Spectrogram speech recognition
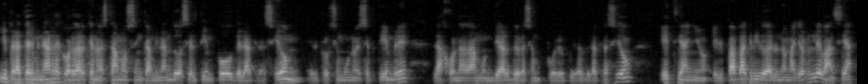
Y para terminar, recordar que nos estamos encaminando hacia el tiempo de la creación. El próximo 1 de septiembre, la Jornada Mundial de Oración por el Cuidado de la Creación. Este año, el Papa ha querido darle una mayor relevancia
